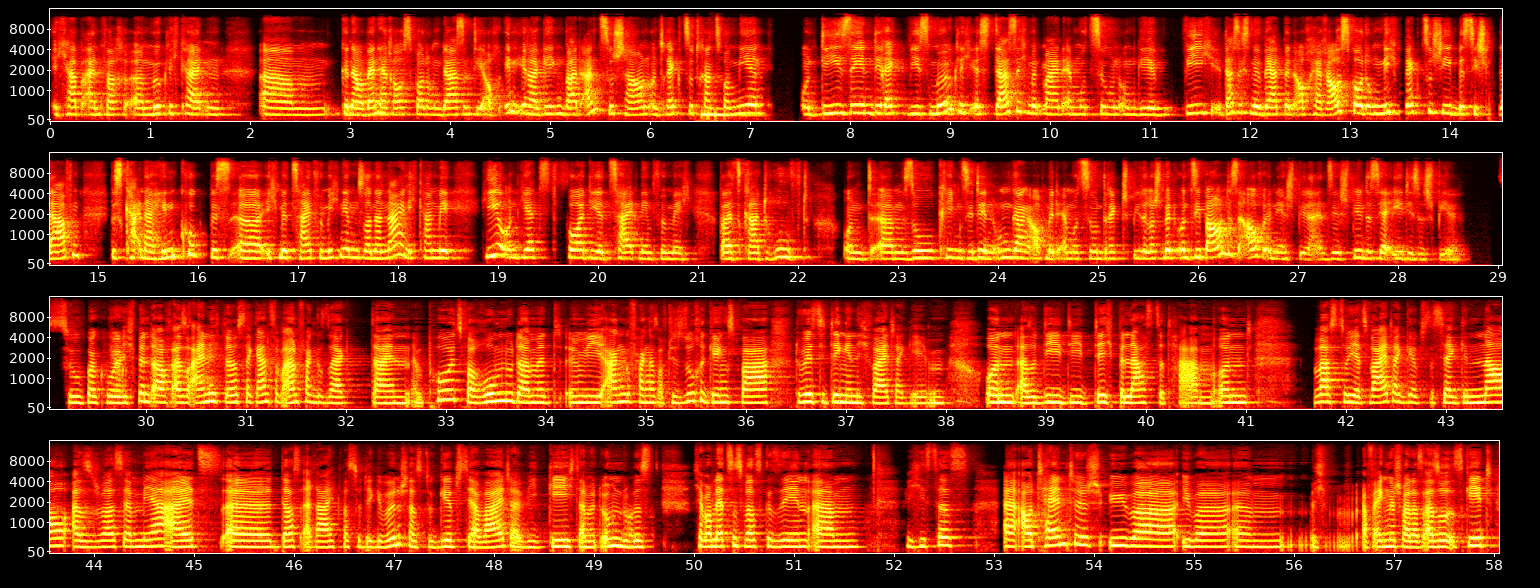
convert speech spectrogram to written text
ich habe einfach äh, Möglichkeiten, ähm, genau, wenn Herausforderungen da sind, die auch in ihrer Gegenwart anzuschauen und direkt zu transformieren. Mhm. Und die sehen direkt, wie es möglich ist, dass ich mit meinen Emotionen umgehe, wie ich, dass ich es mir wert bin, auch Herausforderungen nicht wegzuschieben, bis sie schlafen, bis keiner hinguckt, bis äh, ich mir Zeit für mich nehme, sondern nein, ich kann mir hier und jetzt vor dir Zeit nehmen für mich, weil es gerade ruft. Und ähm, so kriegen sie den Umgang auch mit Emotionen direkt spielerisch mit. Und sie bauen das auch in ihr Spiel ein. Sie spielen das ja eh, dieses Spiel. Super cool. Ja. Ich finde auch, also eigentlich, du hast ja ganz am Anfang gesagt, dein Impuls, warum du damit irgendwie angefangen hast, auf die Suche gingst, war, du willst die Dinge nicht weitergeben. Und also die, die dich belastet haben. Und was du jetzt weitergibst, ist ja genau, also du hast ja mehr als äh, das erreicht, was du dir gewünscht hast. Du gibst ja weiter, wie gehe ich damit um? Du bist, ich habe auch letztens was gesehen, ähm, wie hieß das? Äh, authentisch über, über ähm, ich, auf Englisch war das, also es geht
